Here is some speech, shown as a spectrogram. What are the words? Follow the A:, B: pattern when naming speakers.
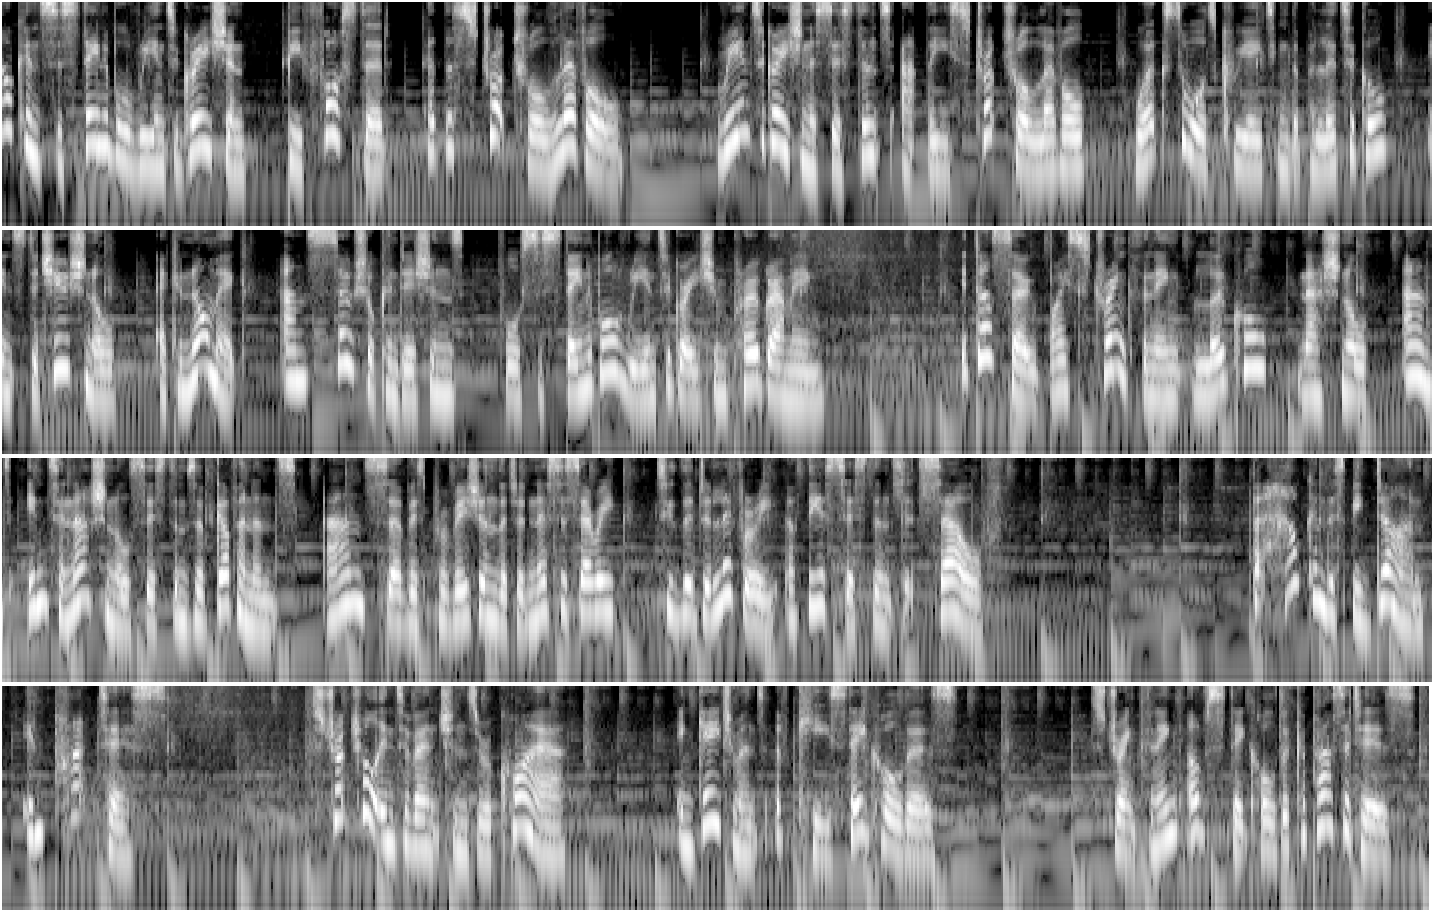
A: how can sustainable reintegration be fostered at the structural level? Reintegration assistance at the structural level works towards creating the political, institutional, economic, and social conditions for sustainable reintegration programming. It does so by strengthening local, national, and international systems of governance and service provision that are necessary to the delivery of the assistance itself. How can this be done in practice? Structural interventions require engagement of key stakeholders, strengthening of stakeholder capacities,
